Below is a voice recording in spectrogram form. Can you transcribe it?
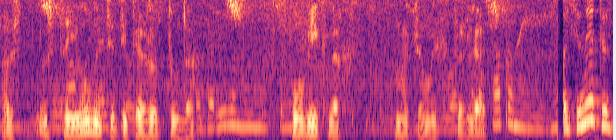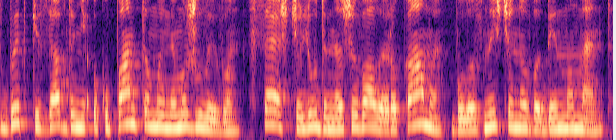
А з- з тієї вулиці тільки аж оттуда, по вікнах почали стріляти. Оцінити збитки, завдані окупантами, неможливо. Все, що люди наживали роками, було знищено в один момент.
